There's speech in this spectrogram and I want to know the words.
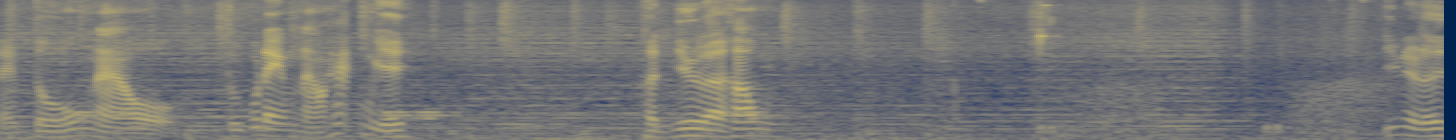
Đem tôi hướng nào Tôi có đem nào hát không vậy? Hình như là không. Chiến này đi.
